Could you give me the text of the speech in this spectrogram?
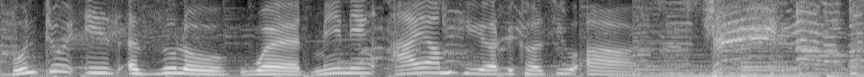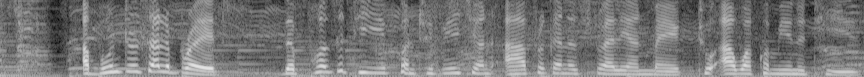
Ubuntu is a Zulu word meaning I am here because you are. Ubuntu celebrates the positive contribution African Australians make to our communities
